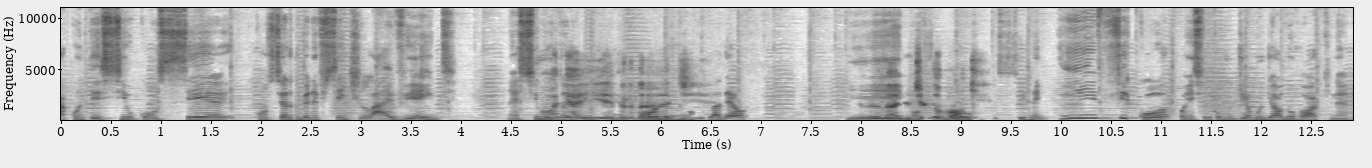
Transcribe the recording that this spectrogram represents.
acontecia o concer- concerto beneficente Live Aid, né? simultaneamente aí, é em verdade. na Filadélfia. E É verdade, o dia do rock. Sydney, e ficou conhecido como Dia Mundial do Rock, né?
